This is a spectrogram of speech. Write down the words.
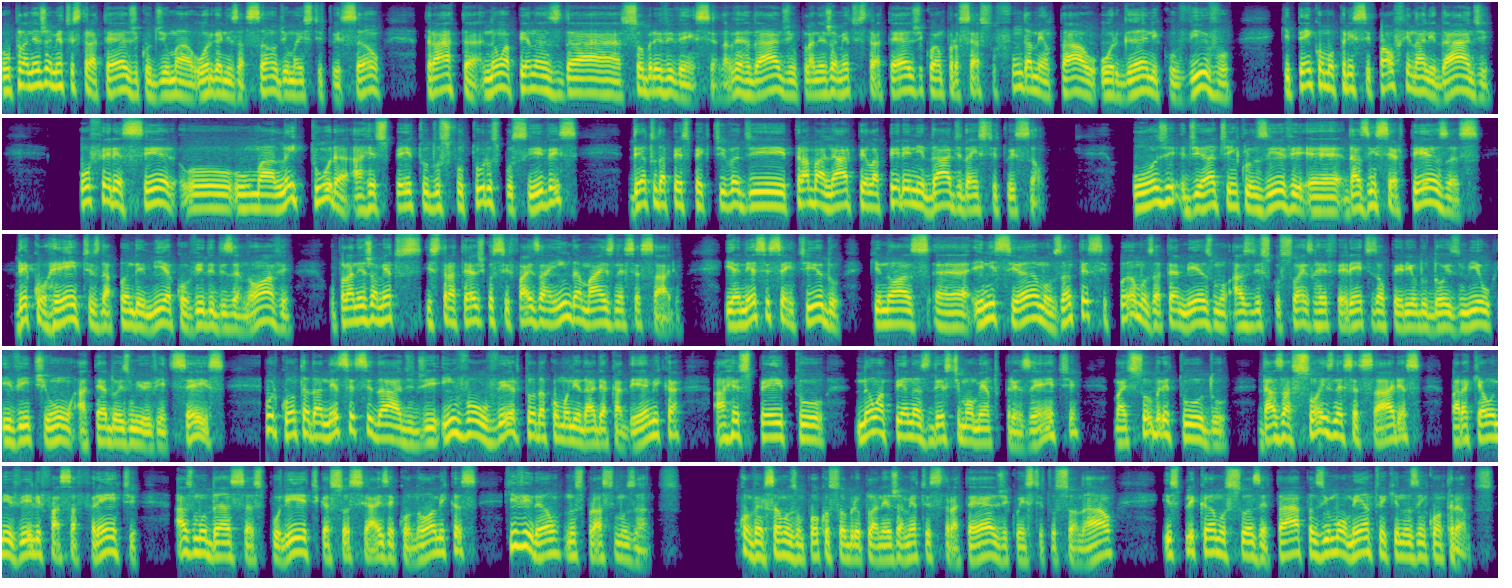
O planejamento estratégico de uma organização, de uma instituição, trata não apenas da sobrevivência. Na verdade, o planejamento estratégico é um processo fundamental, orgânico, vivo, que tem como principal finalidade oferecer uma leitura a respeito dos futuros possíveis, dentro da perspectiva de trabalhar pela perenidade da instituição. Hoje, diante inclusive é, das incertezas decorrentes da pandemia Covid-19, o planejamento estratégico se faz ainda mais necessário. E é nesse sentido que nós eh, iniciamos, antecipamos até mesmo as discussões referentes ao período 2021 até 2026, por conta da necessidade de envolver toda a comunidade acadêmica a respeito não apenas deste momento presente, mas, sobretudo, das ações necessárias para que a Univille faça frente às mudanças políticas, sociais, econômicas que virão nos próximos anos. Conversamos um pouco sobre o planejamento estratégico institucional, explicamos suas etapas e o momento em que nos encontramos.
